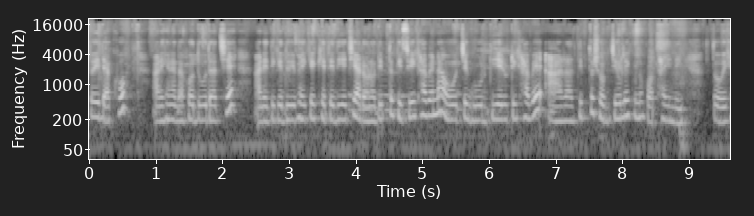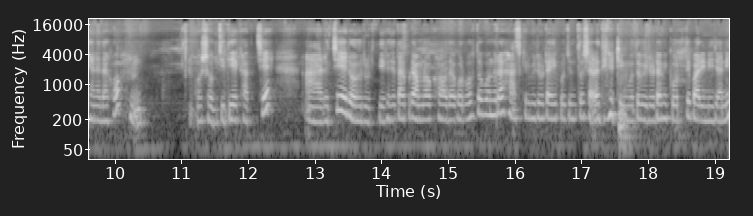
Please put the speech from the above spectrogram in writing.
তো এই দেখো আর এখানে দেখো দুধ আছে আর এদিকে দুই ভাইকে খেতে দিয়েছি আর রণদীপ তো কিছুই খাবে না। ও হচ্ছে গুড় দিয়ে রুটি খাবে আর রাজদীপ তো সবজি হলে কোনো কথাই নেই। তো এখানে দেখো ও সবজি দিয়ে খাচ্ছে আর হচ্ছে রুটি দিয়ে খাচ্ছে। তারপরে আমরাও খাওয়া দাওয়া করব। তো বন্ধুরা, আজকের ভিডিওটা এই পর্যন্ত। সারাদিনে ঠিকমতো ভিডিওটা আমি করতে পারিনি, জানি।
